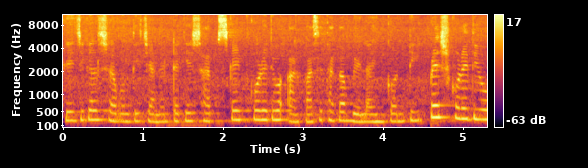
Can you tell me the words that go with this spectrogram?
ফিজিক্যাল শ্রাবন্তী চ্যানেলটাকে সাবস্ক্রাইব করে দিও আর পাশে থাকা বেল আইকনটি প্রেস করে দিও।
